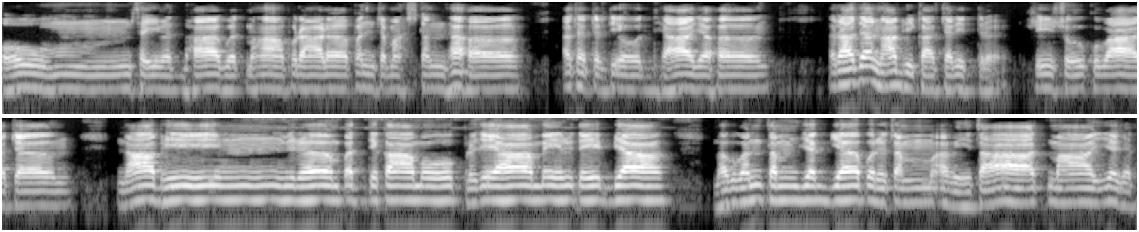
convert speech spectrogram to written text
ॐ श्रीमद्भागवत महापुराण पंचम स्कंध अथ तृतीयोध्याय राजा नाभि का चरित्र श्रीशुकुवाच नाभिपद्यकामो प्रजया मेरुदेव्या, भगवन्तं यज्ञपुरुषम् अवेतात्मा यजत।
